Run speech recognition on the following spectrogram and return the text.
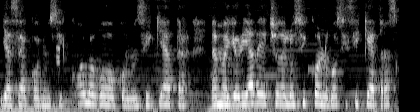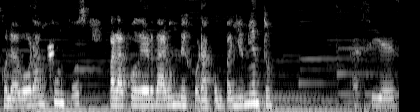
ya sea con un psicólogo o con un psiquiatra. La mayoría, de hecho, de los psicólogos y psiquiatras colaboran juntos para poder dar un mejor acompañamiento. Así es.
